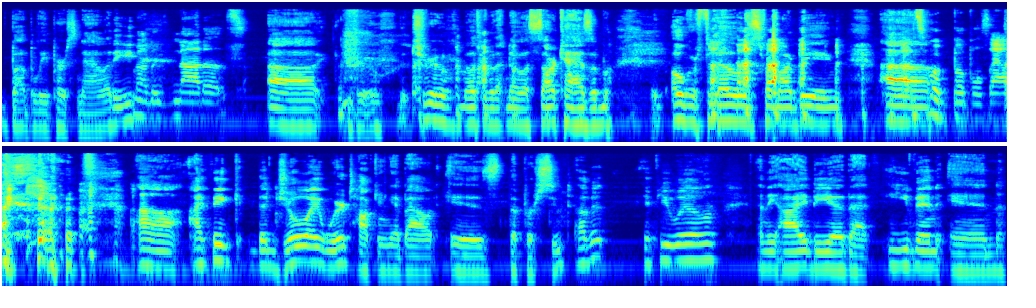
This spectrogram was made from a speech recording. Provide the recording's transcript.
bubbly personality. That is not us. Uh, true, true. Most people that know us, sarcasm overflows from our being. That's Uh, what bubbles out. uh, I think the joy we're talking about is the pursuit of it, if you will, and the idea that even in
